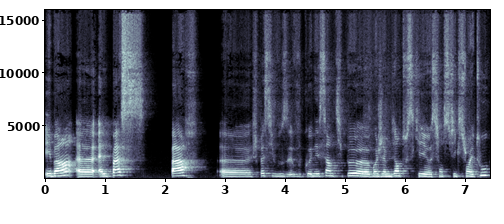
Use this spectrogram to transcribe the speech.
eh ben, euh, elle passe par, euh, je sais pas si vous, vous connaissez un petit peu, moi j'aime bien tout ce qui est science-fiction et tout.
